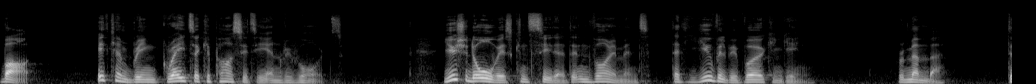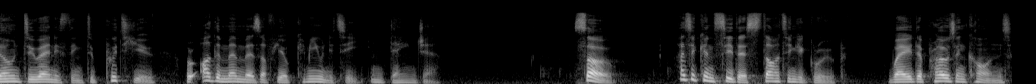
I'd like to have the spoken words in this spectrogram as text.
but it can bring greater capacity and rewards. You should always consider the environment that you will be working in. Remember, don't do anything to put you or other members of your community in danger. So, as you can see, consider starting a group, weigh the pros and cons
